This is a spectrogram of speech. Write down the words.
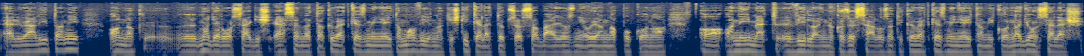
előállítani. Annak Magyarország is elszenvedte a következményeit, a Mavirnak is ki kellett többször szabályozni olyan napokon a, a, a német villanynak az összhálózati következményeit, amikor nagyon szeles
